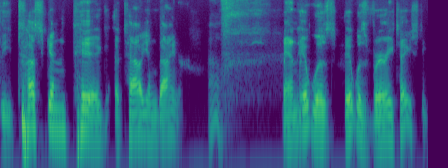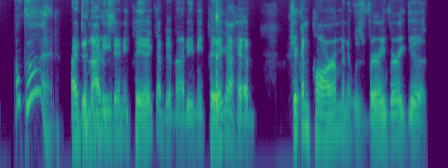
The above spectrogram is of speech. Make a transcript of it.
the Tuscan Pig Italian Diner, Oh, and it was it was very tasty. Oh, good. I did not Nice. eat any pig. I did not eat any pig. I had chicken parm, and it was very very good.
